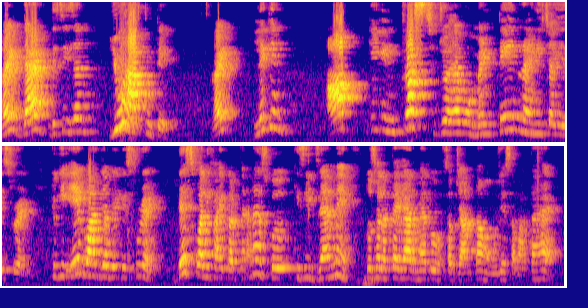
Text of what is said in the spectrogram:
right that decision you have to take right लेकिन आपकी इंटरेस्ट जो है वो मेंटेन रहनी चाहिए स्टूडेंट क्योंकि एक बार जब एक स्टूडेंट डिसक्वालीफाई करते हैं ना उसको किसी एग्ज़ाम में तो उसे लगता है, यार, मैं तो सब जानता हूँ, मुझे सब आता है।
